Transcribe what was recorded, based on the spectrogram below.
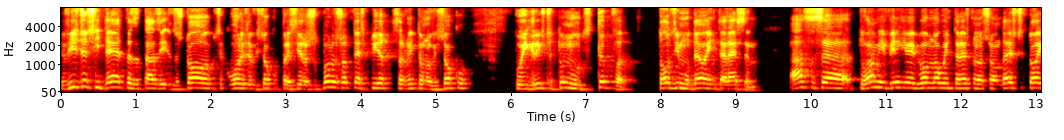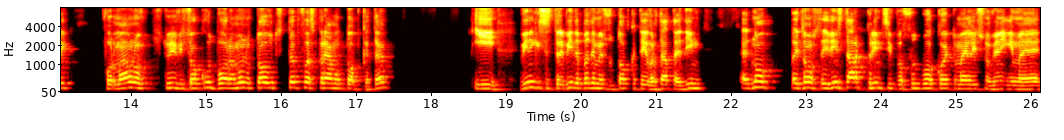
виждаш идеята за тази, защо се говори за високо пресиращ отбор, защото те стоят сравнително високо по игрището, но отстъпват. Този модел е интересен. Аз с това ми винаги ми е било много интересно на Шондайш, че той формално стои високо отбора му, но той отстъпва спрямо топката и винаги се стреби да бъде между топката и вратата. Един, едно, едно, един стар принцип в футбола, който мен лично винаги ме е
